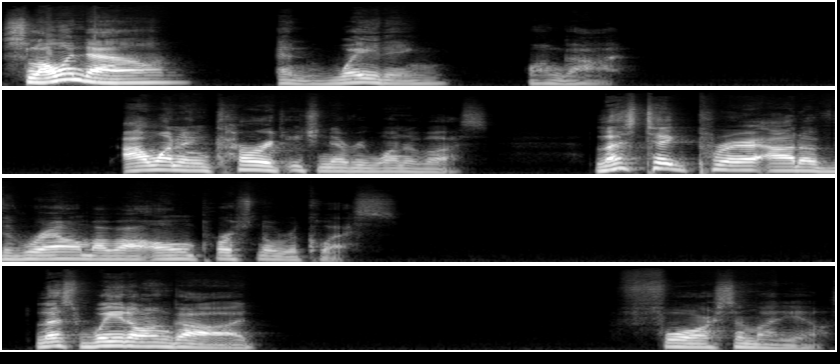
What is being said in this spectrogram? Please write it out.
Slowing down and waiting on God. I want to encourage each and every one of us. Let's take prayer out of the realm of our own personal requests. Let's wait on God for somebody else.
